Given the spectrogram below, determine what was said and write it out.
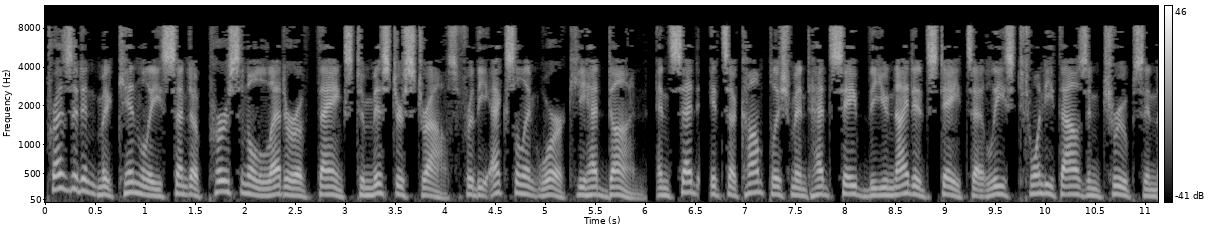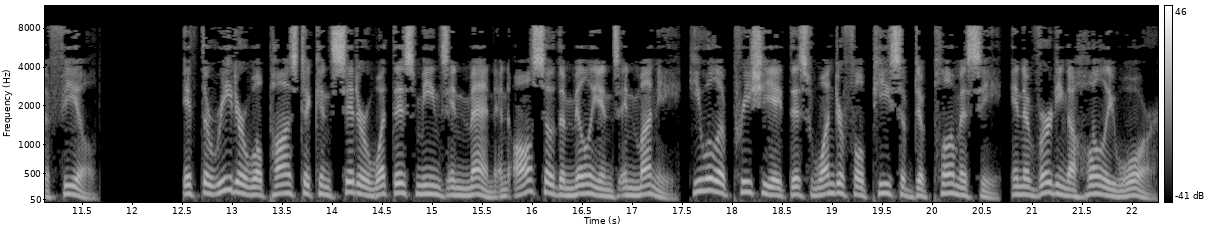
President McKinley sent a personal letter of thanks to Mr. Straus for the excellent work he had done, and said, its accomplishment had saved the United States at least 20,000 troops in the field. If the reader will pause to consider what this means in men and also the millions in money, he will appreciate this wonderful piece of diplomacy, in averting a holy war.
